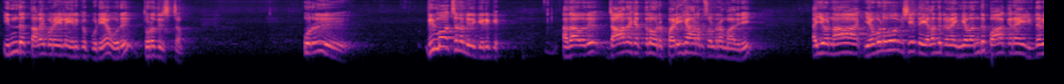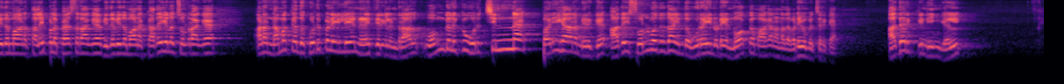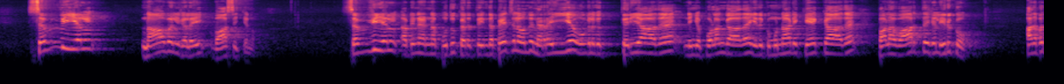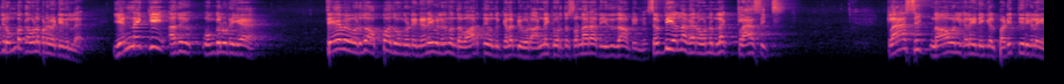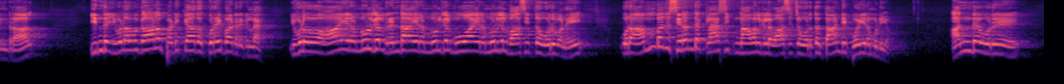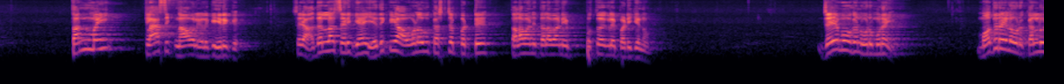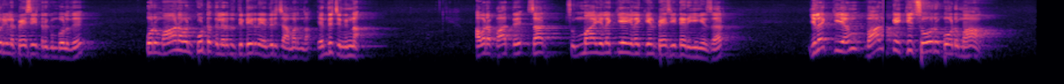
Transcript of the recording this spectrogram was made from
இந்த தலைமுறையில் இருக்கக்கூடிய ஒரு துரதிருஷ்டம். ஒரு விமோச்சனம் இதுக்கு இருக்குது அதாவது ஜாதகத்தில் ஒரு பரிகாரம் சொல்கிற மாதிரி ஐயோ நான் எவ்வளவோ விஷயத்தை இழந்துட்டேன் இங்கே வந்து பார்க்குறேன் விதவிதமான தலைப்பில் பேசுகிறாங்க விதவிதமான கதைகளை சொல்கிறாங்க ஆனால் நமக்கு அந்த கொடுப்பினை இல்லையேன்னு நினைத்தீர்கள் என்றால் உங்களுக்கு ஒரு சின்ன பரிகாரம் இருக்கு. அதை சொல்வது தான் இந்த உரையினுடைய நோக்கமாக நான் அதை வடிவமைச்சிருக்கேன். அதற்கு நீங்கள் செவ்வியல் நாவல்களை வாசிக்கணும். செவ்வியல் அப்படின்னா என்ன? புது கருத்து. இந்த பேச்சில் வந்து நிறைய உங்களுக்கு தெரியாத நீங்கள் புழங்காத இதுக்கு முன்னாடி கேட்காத பல வார்த்தைகள் இருக்கும். அதை பற்றி ரொம்ப கவலைப்பட வேண்டியதில்லை. என்னைக்கு அது உங்களுடைய தேவை வருதோ அப்போ அது உங்களுடைய நினைவிலிருந்து அந்த வார்த்தை வந்து கிளம்பி வரும். அன்னைக்கு ஒருத்தர் சொன்னார் அது இதுதான் அப்படின்னு. செவ்வியெல்லாம் வேற ஒன்றும் இல்லை கிளாசிக்ஸ் கிளாசிக் நாவல்களை நீங்கள் படித்தீர்களே என்றால் இந்த இவ்வளவு காலம் படிக்காத குறைபாடு இருக்குல்ல இவ்வளவு ஆயிரம் நூல்கள் ரெண்டாயிரம் நூல்கள் மூவாயிரம் நூல்கள் வாசித்த ஒருவனை ஒரு ஐம்பது சிறந்த கிளாசிக் நாவல்களை வாசித்த ஒருத்தன் தாண்டி போயிட முடியும். அந்த ஒரு தன்மை கிளாசிக் நாவல்களுக்கு இருக்குது சரி அதெல்லாம் சரிங்க. எதுக்கு அவ்வளவு கஷ்டப்பட்டு தலவாணி தலவாணி புத்தகங்களை படிக்கணும்? ஜெயமோகன் ஒரு முறை மதுரையில் ஒரு கல்லூரியில் பேசிகிட்டு இருக்கும் பொழுது ஒரு மாணவன் கூட்டத்திலிருந்து திடீர்னு எந்திரிச்சு அமர்ந்தான். எந்திரிச்சு நின்னான். அவரை பார்த்து சார் சும்மா இலக்கிய இலக்கியன்னு பேசிக்கிட்டே இருக்கீங்க சார். இலக்கியம் வாழ்க்கைக்கு சோறு போடுமா?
